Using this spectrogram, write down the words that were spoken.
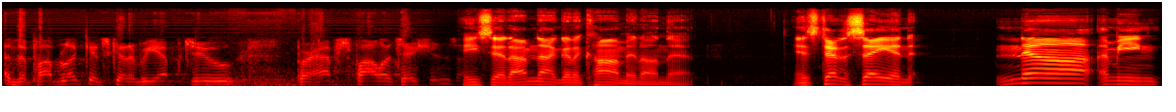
the public. It's going to be up to perhaps politicians. He said, I'm not going to comment on that. Instead of saying, nah, I mean,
